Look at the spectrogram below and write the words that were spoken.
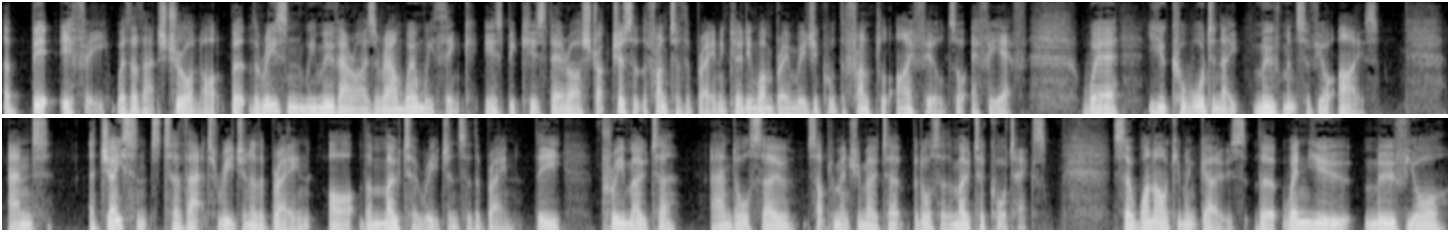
a bit iffy whether that's true or not, but the reason we move our eyes around when we think is because there are structures at the front of the brain, including one brain region called the frontal eye fields, or FEF, where you coordinate movements of your eyes. And adjacent to that region of the brain are the motor regions of the brain, the premotor and also supplementary motor, but also the motor cortex. So one argument goes that when you move your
